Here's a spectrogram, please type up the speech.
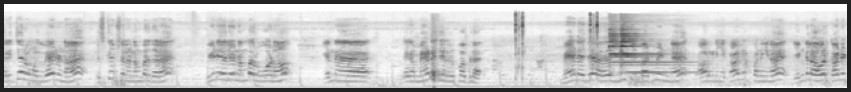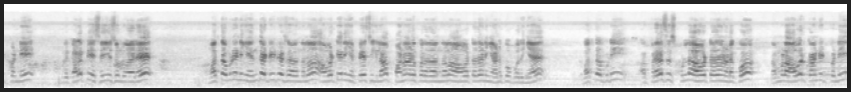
இந்த ரிச்சர் உங்களுக்கு வேணும்னா டிஸ்கிரிப்ஷனில் நம்பர் தரேன். வீடியோலேயும் நம்பர் ஓடும். என்ன எங்கள் மேனேஜர் இருப்பாப்புல. மேனேஜர் அதாவது யூடியூப் அட்மின்ங்க அவருக்கு நீங்கள் கான்டாக்ட் பண்ணீங்கன்னா எங்களை அவர் கான்டாக்ட் பண்ணி இந்த கலப்பையை செய்ய சொல்லுவார். மற்றபடி நீங்கள் எந்த டீட்டெயில்ஸாக இருந்தாலும் அவர்கிட்டே நீங்கள் பேசிக்கலாம். பணம் அனுப்புகிறதா இருந்தாலும் அவர்கிட்ட தான் நீங்கள் அனுப்ப போகிறீங்க மற்றபடி ப்ராசஸ் ஃபுல்லாக அவர்கிட்ட தான் நடக்கும். நம்மளை அவர் கான்டாக்ட் பண்ணி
